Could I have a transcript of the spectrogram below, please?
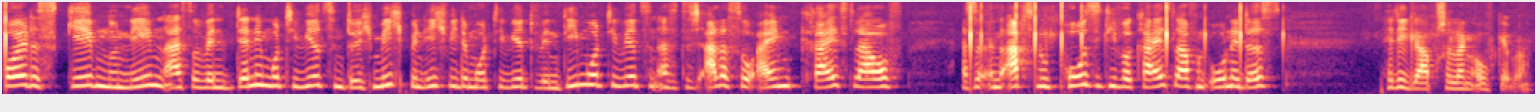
voll das Geben und Nehmen. Also wenn die motiviert sind durch mich, bin ich wieder motiviert, wenn die motiviert sind. Also das ist alles so ein Kreislauf, also ein absolut positiver Kreislauf und ohne das hätte ich, glaube ich, schon lange aufgegeben.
